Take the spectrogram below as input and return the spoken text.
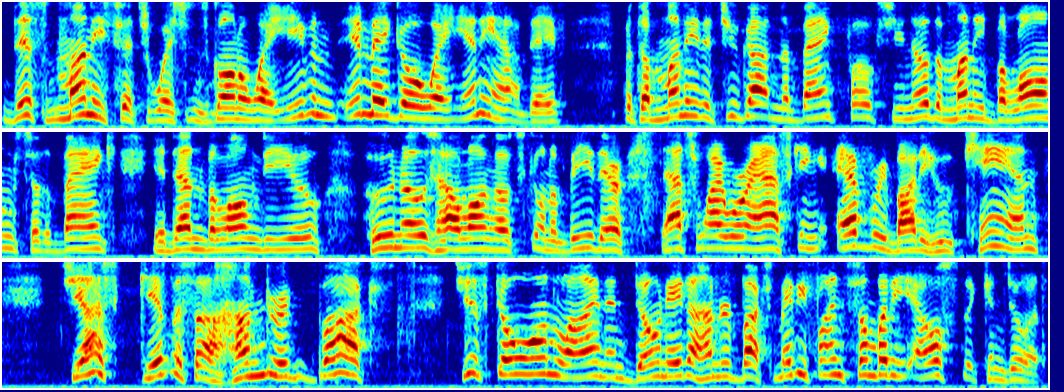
this money situation has gone away. Even it may go away anyhow, Dave. But the money that you got in the bank, folks, you know the money belongs to the bank. It doesn't belong to you. Who knows how long it's going to be there? That's why we're asking everybody who can just give us a hundred bucks. Just go online and donate a hundred bucks. Maybe find somebody else that can do it.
